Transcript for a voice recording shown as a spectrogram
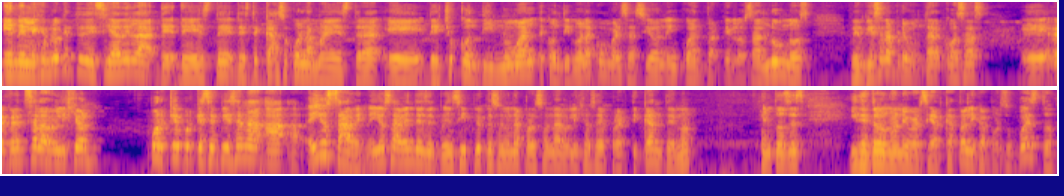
en el ejemplo que te decía de, la, de, de este, de este caso con la maestra, eh, de hecho continúa, continúa la conversación en cuanto a que los alumnos me empiezan a preguntar cosas eh, referentes a la religión. ¿Por qué? Porque se empiezan a, a- a- Ellos saben, ellos saben desde el principio que soy una persona religiosa y practicante, ¿no? Entonces, y dentro de una universidad católica, por supuesto.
